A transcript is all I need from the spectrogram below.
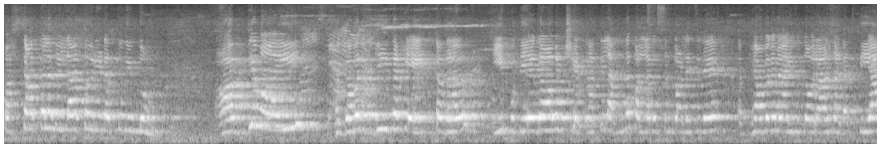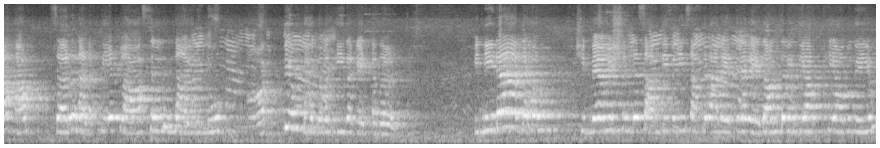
പശ്ചാത്തലമില്ലാത്ത ഒരിടത്തു നിന്നും ആദ്യമായി ഭഗവത്ഗീത കേട്ടത് ഈ പുതിയകാവ് ക്ഷേത്രത്തിൽ അന്ന് പല്ലവസൻ കോളേജിലെ അധ്യാപകനായിരുന്ന ഒരാൾ നടത്തിയ ആ സർ നടത്തിയ ക്ലാസ്സിൽ നിന്നായിരുന്നു. ആദ്യം ഭഗവത്ഗീത കേട്ടത്. പിന്നീട് അദ്ദേഹം ചിന്മയ മിഷനിലെ സാന്ദീപനി സംഗ്രഹാലയത്തിലെ വേദാന്ത വിദ്യാർത്ഥിയാവുകയും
